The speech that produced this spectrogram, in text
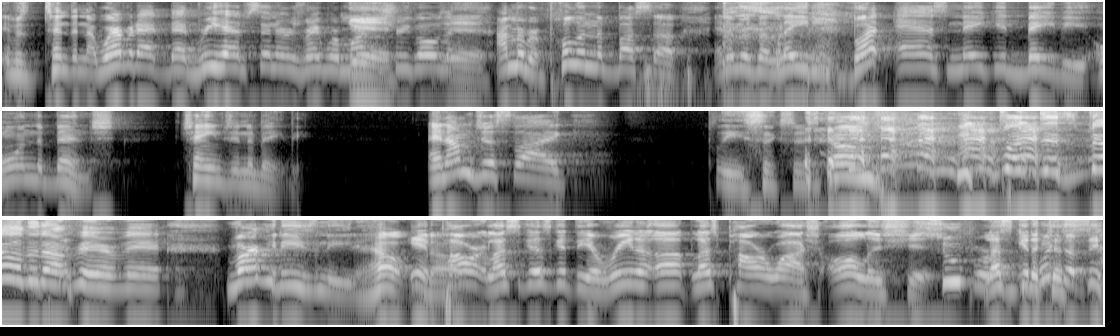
it was 10th and wherever that, that rehab center is right where Market Yeah, Street goes. yeah. I remember pulling the bus up and it was a lady butt ass naked baby on the bench changing the baby. And I'm just like, please Sixers come put this building up here, man. Market East need help. Yeah, dog. power. Let's let's get the arena up. Let's power wash all this shit. Super- Let's get a put the casi-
